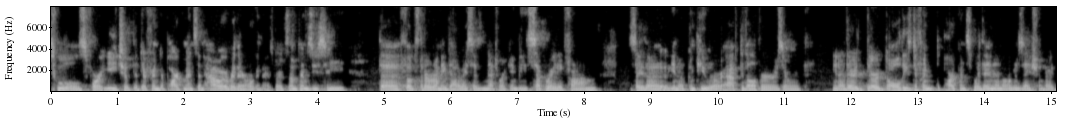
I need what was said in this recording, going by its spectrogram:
tools for each of the different departments and however they're organized, right? Sometimes you see the folks that are running databases and networking being separated from, say, the, you know, computer app developers or you know, there, there are all these different departments within an organization, right?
